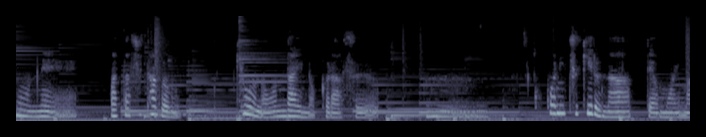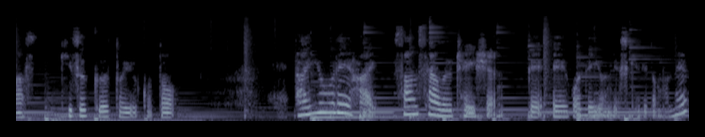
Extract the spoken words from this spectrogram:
もうね、私多分今日のオンラインのクラス、うん、ここに尽きるなって思います。気づくということ。太陽礼拝、Sun Salutation って英語で言うんですけれどもね、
